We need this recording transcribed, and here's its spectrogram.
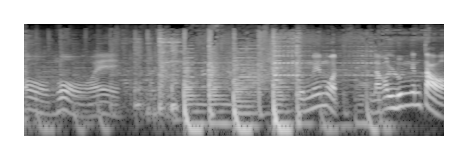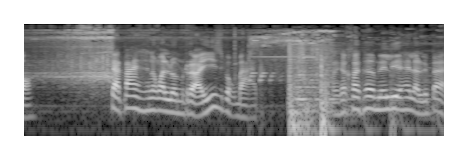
โอ้โห ลุ้นไม่หมด เราก็ลุ้นกันต่อ จัดไปรางวัลรวม126บาท มันค่อยๆเพิ่มเรื่อยๆให้เราหรือเปล่า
